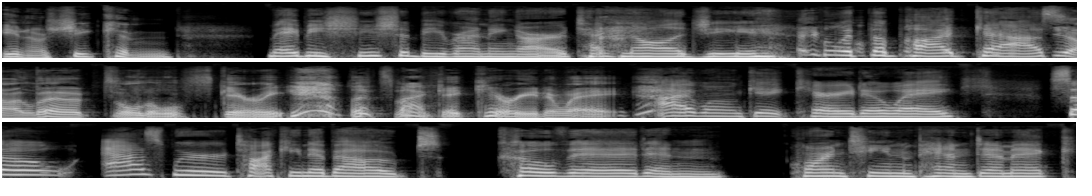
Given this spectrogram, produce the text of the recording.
You know, she can, Maybe she should be running our technology with the podcast. yeah, that's a little scary. Let's not get carried away. I won't get carried away. So, as we're talking about COVID and quarantine pandemic,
